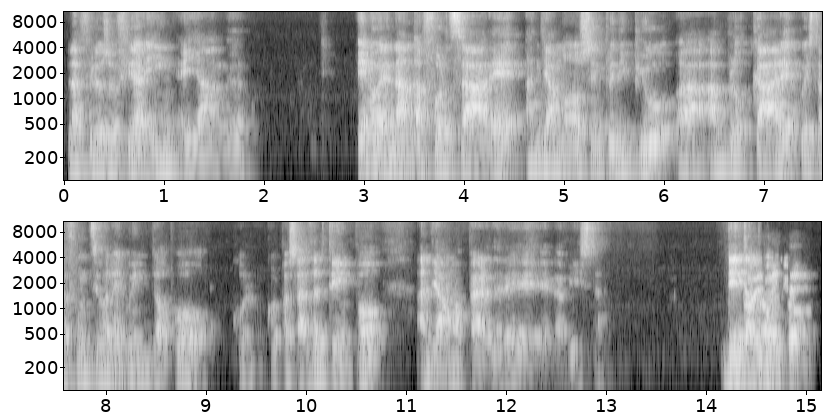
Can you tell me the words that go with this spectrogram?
la filosofia yin e yang. E noi andando a forzare andiamo sempre di più a, a bloccare questa funzione quindi dopo col, col, passare del tempo andiamo a perdere la vista. Detta probabilmente, proprio...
